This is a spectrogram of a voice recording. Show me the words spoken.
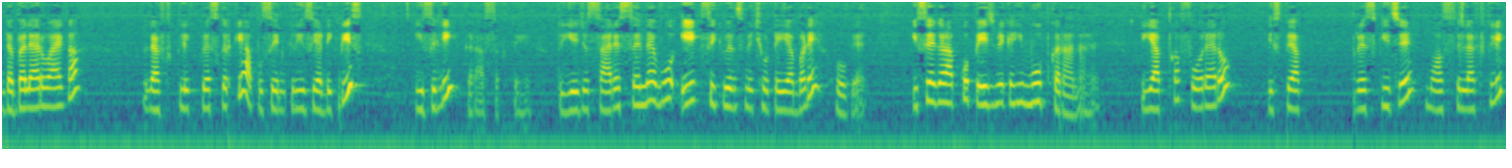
डबल एरो आएगा। लेफ़्ट क्लिक प्रेस करके आप उसे इंक्रीज या डिक्रीज इजिली करा सकते हैं। तो ये जो सारे सेल है, वो एक सीक्वेंस में छोटे या बड़े हो गए। इसे अगर आपको पेज में कहीं मूव कराना है, ये आपका फोर एरो इस पर आप प्रेस कीजिए माउस से लेफ़्ट क्लिक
